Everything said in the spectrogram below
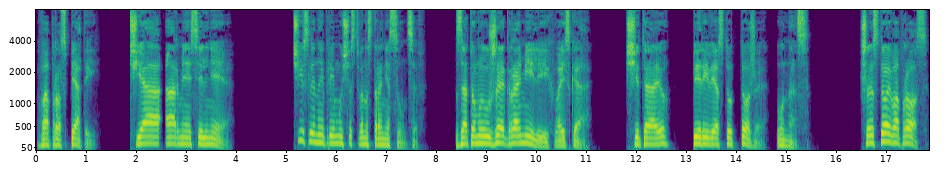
Вопрос пятый. Чья армия сильнее? Численное преимущество на стороне сунцев. Зато мы уже громили их войска. Считаю, Перевес тут тоже у нас. Шестой вопрос.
